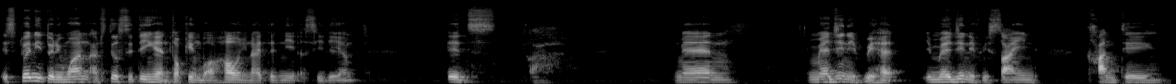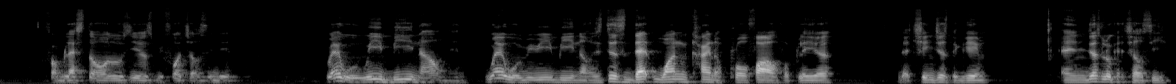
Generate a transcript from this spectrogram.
it's 2021 i'm still sitting here and talking about how united need a cdm it's ah, man imagine if we had imagine if we signed kante from leicester all those years before chelsea did. Where would we be now man? Where would we be now? Is this that one kind of profile of a player that changes the game. And just look at chelsea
